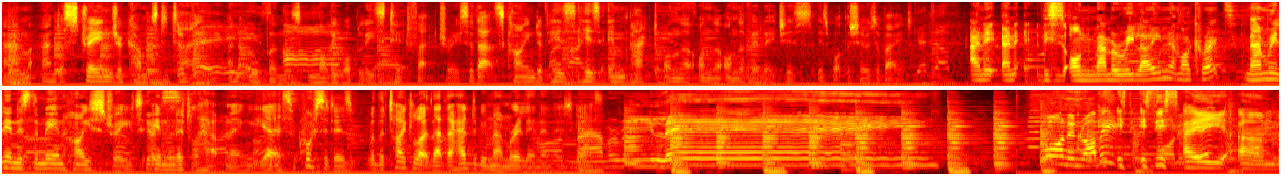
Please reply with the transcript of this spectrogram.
Um, and a stranger comes to town and opens Molly Wobbly's Tit Factory. So that's kind of his his impact on the on the on the village is is what the show's about. And it, and it, this is on Mammary Lane, am I correct? Mammary Lane is the main high street in Little Happening. Yes, of course it is. With a title like that, there had to be Mammary Lane in it. Yes. Mammary Lane. Morning, Robbie. Is, is this a, um,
